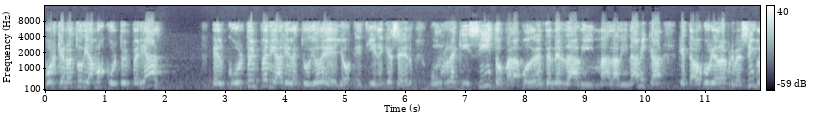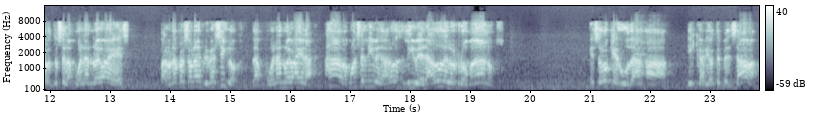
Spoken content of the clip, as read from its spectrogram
Porque no estudiamos culto imperial el culto imperial y el estudio de ello eh, tiene que ser un requisito para poder entender la, dinámica que estaba ocurriendo en el primer siglo. Entonces la buena nueva es, para una persona del primer siglo, la buena nueva era, ah, vamos a ser liberados liberados de los romanos. Eso es lo que Judá ah, Iscariote pensaba.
